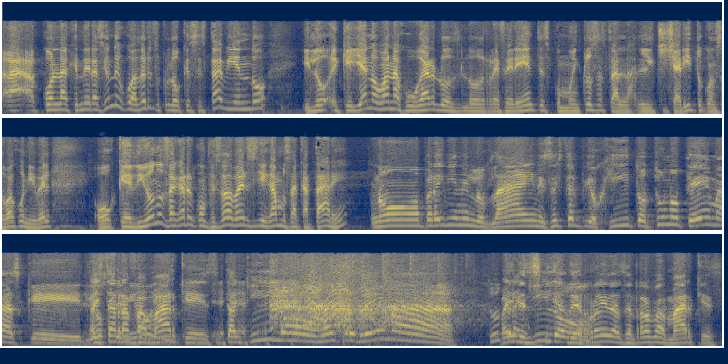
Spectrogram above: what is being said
a- a- con la generación de jugadores, lo que se está viendo y lo que ya no van a jugar los, los referentes, como incluso hasta la- el chicharito con su bajo nivel, o que Dios nos agarre confesado a ver si llegamos a Qatar, ¿eh? No, pero ahí vienen los lines, ahí está el piojito, tú no temas que Dios Ahí está Rafa y- Márquez. Tranquilo, no hay problema. Tú Va a ir en tranquilo. silla de ruedas en Rafa Márquez.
